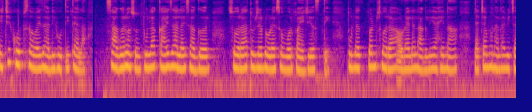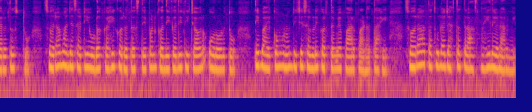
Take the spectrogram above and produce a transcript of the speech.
तिची खूप सवय झाली होती त्याला. सागर हसून तुला काय झालंय सागर? स्वरा तुझ्या डोळ्यासमोर पाहिजे असते. तुला पण स्वरा आवडायला लागली आहे ना? त्याच्या मनाला विचारत असतो. स्वरा माझ्यासाठी एवढं काही करत असते पण कधीकधी तिच्यावर ओरडतो. ती बायको म्हणून तिचे सगळे कर्तव्य पार पाडत आहे. स्वरा आता तुला जास्त त्रास नाही देणार मी.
